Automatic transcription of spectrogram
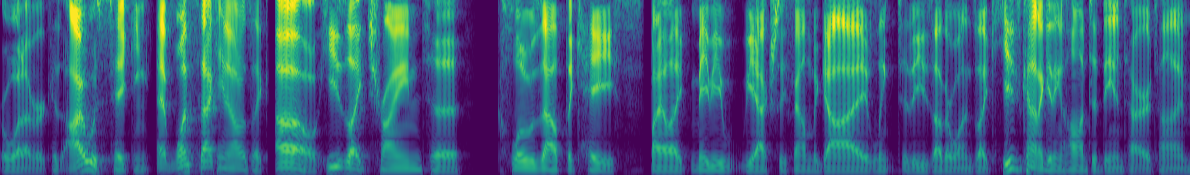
or whatever. Because I was taking at once that came out, I was like, "Oh, he's like trying to." close out the case by like maybe we actually found the guy linked to these other ones like he's kind of getting haunted the entire time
